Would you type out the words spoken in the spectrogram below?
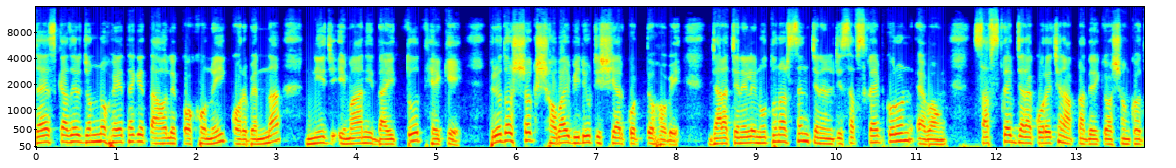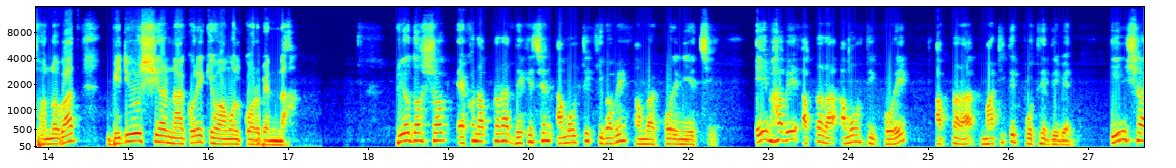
জায়েজ কাজের জন্য হয়ে থাকে তাহলে কখনোই করবেন না। নিজ ইমানি দায়িত্ব থেকে। প্রিয় দর্শক, সবাই ভিডিওটি শেয়ার করতে হবে। যারা চ্যানেলে নতুন আসছেন, চ্যানেলটি সাবস্ক্রাইব করুন এবং সাবস্ক্রাইব যারা করেছেন, আপনাদেরকে অসংখ্য ধন্যবাদ। ভিডিও শেয়ার না করে কেউ আমল করবেন না। প্রিয় দর্শক, এখন আপনারা দেখেছেন আমলটি কীভাবে আমরা করে নিয়েছি। এইভাবে আপনারা আমলটি করে আপনারা মাটিতে পুঁতে দিবেন। ইনশা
